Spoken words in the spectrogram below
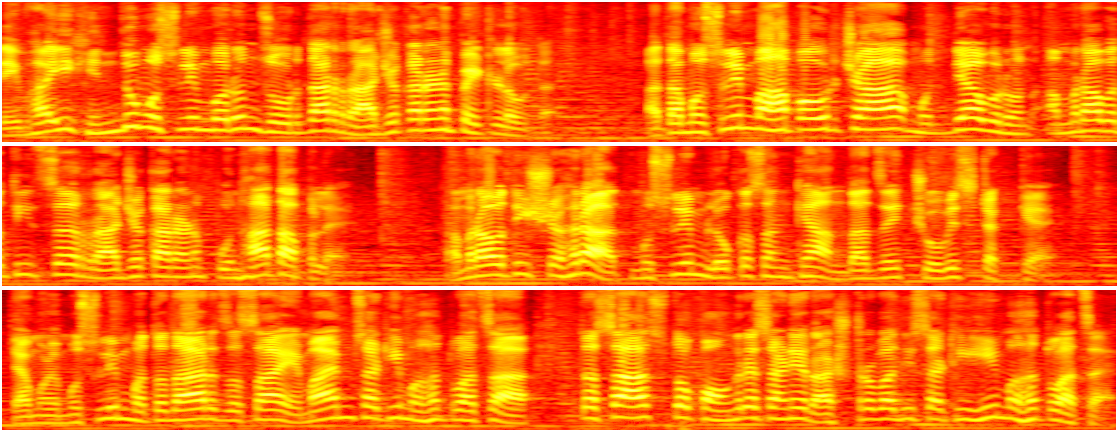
तेव्हाही हिंदू मुस्लिमवरून जोरदार राजकारण पेटलं होतं. आता मुस्लिम महापौरच्या मुद्द्यावरून अमरावतीचं राजकारण पुन्हा तापलंय. अमरावती शहरात मुस्लिम लोकसंख्या अंदाजे चोवीस टक्के आहे. त्यामुळे मुस्लिम मतदार जसा एम आय एमसाठी महत्त्वाचा तसाच तो काँग्रेस आणि राष्ट्रवादीसाठीही महत्त्वाचा आहे.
